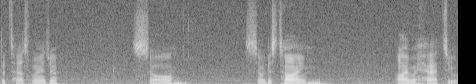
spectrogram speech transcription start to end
the task manager. So, so this time I will have to.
